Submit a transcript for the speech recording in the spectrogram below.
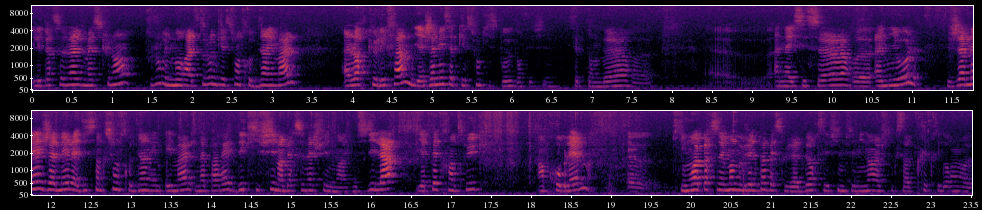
et les personnages masculins toujours une morale, toujours une question entre bien et mal, alors que les femmes, il n'y a jamais cette question qui se pose dans ces films. September, euh, euh, Anna et ses sœurs, euh, Annie Hall, jamais, jamais la distinction entre bien et mal n'apparaît dès qu'ils filment un personnage féminin. Je me suis dit là, il y a peut-être un truc, un problème. Qui moi personnellement me gêne pas parce que j'adore ces films féminins et je trouve que c'est un très très grand euh,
